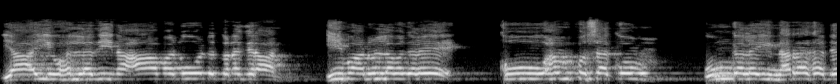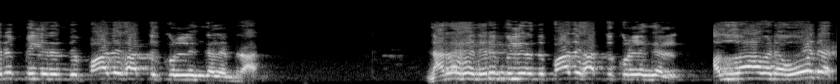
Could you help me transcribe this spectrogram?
யா ஐயுஹல்லதீன ஆமனு தொடங்குறான். ஈமான் உள்ளவங்களே கூ அம்புசக்கும். உங்களை நரக நெருப்பில் இருந்து பாதுகாத்துக் கொள்ளுங்கள் என்றார் நரக நெருப்பில் இருந்து பாதுகாத்துக் கொள்ளுங்கள். அல்லாவோட ஓடர்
